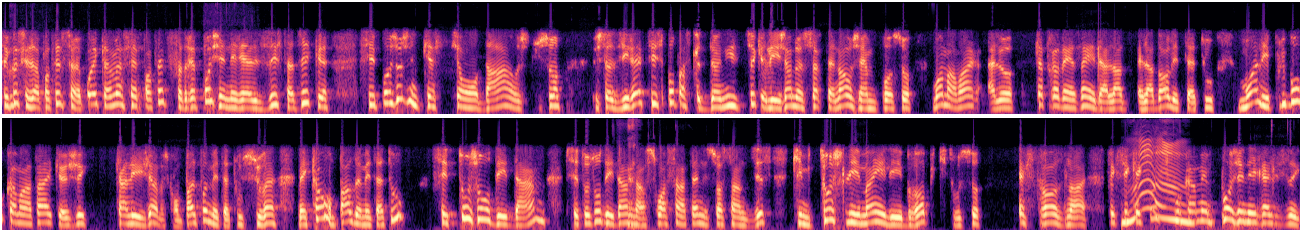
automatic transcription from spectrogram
c'est quoi ces apportés? C'est un point quand même assez important. Il faudrait pas généraliser. C'est-à-dire que c'est pas juste une question d'âge, tout ça. Puis je te dirais, tu sais, c'est pas parce que Denis, tu sais, que les gens d'un certain âge n'aiment pas ça. Moi, ma mère, elle a 80 ans et elle, elle adore les tatous. Moi, les plus beaux commentaires que j'ai quand les gens, parce qu'on parle pas de mes tatous souvent, mais quand on parle de mes tatous, c'est toujours des dames, c'est toujours des dames dans soixantaine et 70 qui me touchent les mains et les bras puis qui trouvent ça extraordinaire. Fait que c'est quelque chose qu'il faut quand même pas généraliser.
